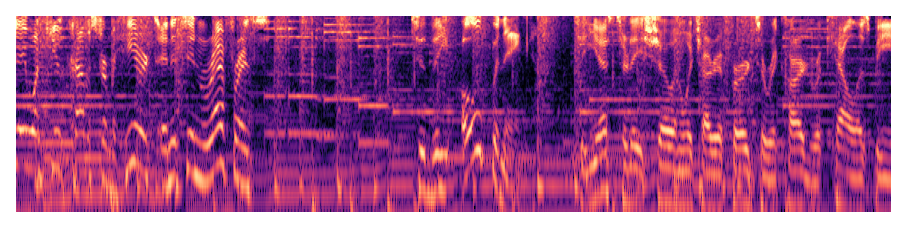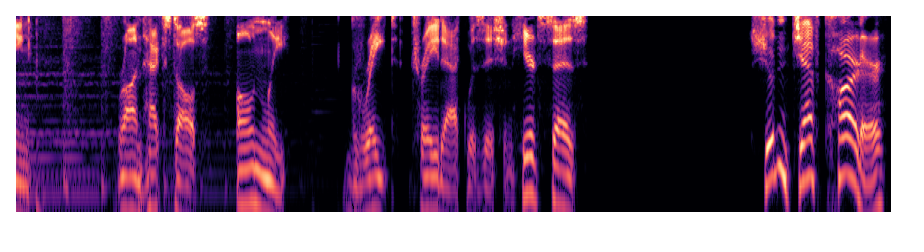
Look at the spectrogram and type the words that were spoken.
J1Q comes from here, and it's in reference to the opening to yesterday's show in which I referred to Rickard Rakell as being Ron Hextall's only great trade acquisition. Here it says, shouldn't Jeff Carter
